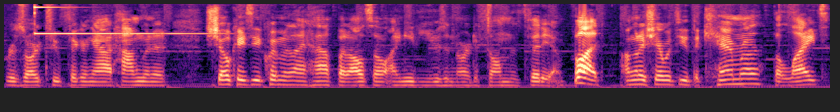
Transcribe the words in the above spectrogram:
resort to figuring out how I'm going to showcase the equipment I have, but also I need to use in order to film this video. But I'm going to share with you the camera, the lights,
